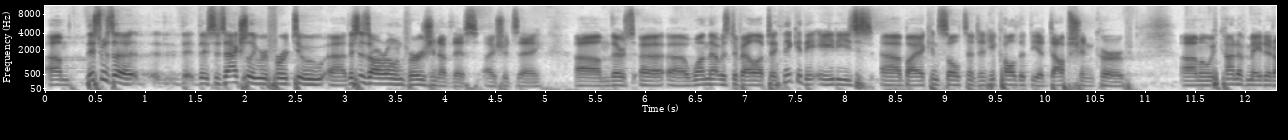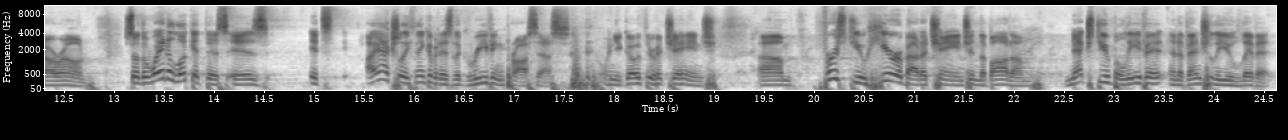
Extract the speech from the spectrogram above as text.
Um, this was a, th- this is actually referred to, uh, this is our own version of this, I should say. Um, there's uh, uh, one that was developed, I think, in the 80s uh, by a consultant, and he called it the adoption curve. Um, and we've kind of made it our own. So the way to look at this is, it's, I actually think of it as the grieving process when you go through a change. Um, first, you hear about a change in the bottom. Next, you believe it, and eventually, you live it.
